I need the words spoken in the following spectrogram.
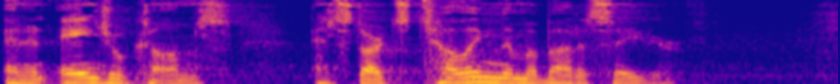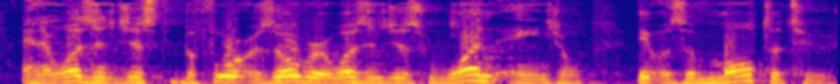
and an angel comes and starts telling them about a Savior. And it wasn't just, before it was over, it wasn't just one angel, it was a multitude.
